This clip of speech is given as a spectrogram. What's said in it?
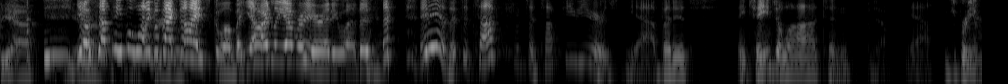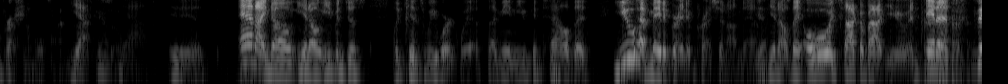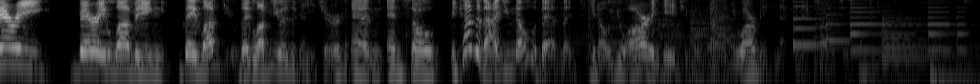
Yeah. You know, some people want to go back to high school, but you hardly ever hear anyone. Mm. it is. It's a tough. It's a tough few years. Yeah, but it's they change a lot, and Yeah. yeah, It's a pretty impressionable time. yeah, Yeah. So, yeah. It is. And I know, you know, even just the kids we work with. I mean, you can tell that you have made a great impression on them. Yes. You know, they always talk about you, and in a very very loving they loved you they love you as a Yes. teacher and and so because of that you know then that you know you are engaging with them and you are making that connection which is really good.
